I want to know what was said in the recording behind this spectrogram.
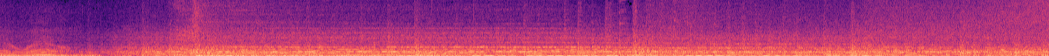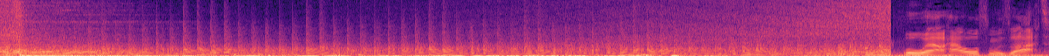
Yeah, wow. Well, wow, how awesome was that?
